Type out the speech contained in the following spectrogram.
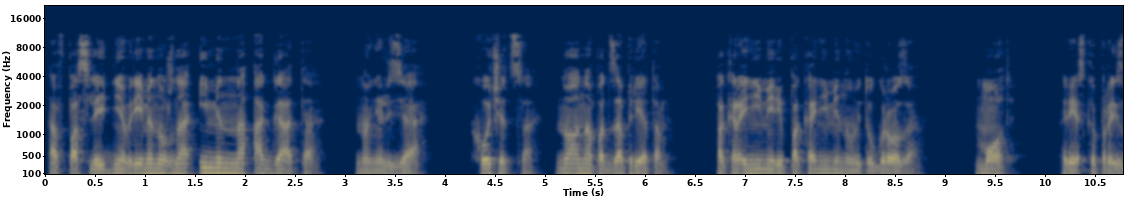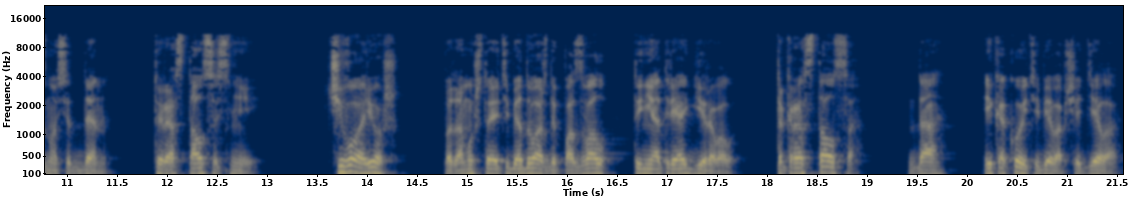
А в последнее время нужна именно Агата. Но нельзя. Хочется, но она под запретом. По крайней мере, пока не минует угроза. «Мод», — резко произносит Дэн, — «ты расстался с ней?» «Чего орешь?» «Потому что я тебя дважды позвал, ты не отреагировал. Так расстался?» «Да. И какое тебе вообще дело?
